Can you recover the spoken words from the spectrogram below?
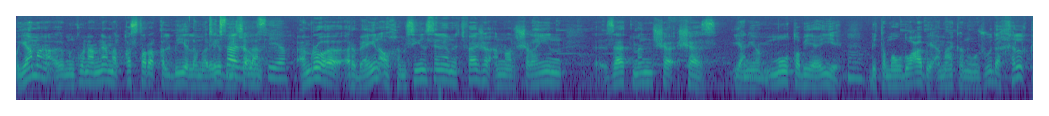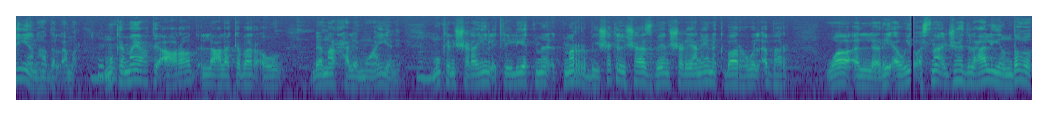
وياما بنكون عم نعمل قسطرة قلبية لمريض مثلا فيها. عمره 40 أو 50 سنة بنتفاجئ إنه الشرايين ذات منشأ شاذ. يعني مو طبيعية بتموضعها بأماكن وجودها خلقيا هذا الأمر. ممكن ما يعطي أعراض إلا على كبر أو بمرحلة معينة. ممكن الشرايين الإكليلية تم- تمر بشكل شاذ بين شريانين كبار هو الأبهر والرئوي. وأثناء الجهد العالي ينضغط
